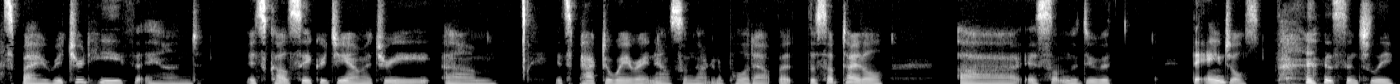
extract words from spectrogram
It's by Richard Heath and it's called Sacred Geometry. Um, it's packed away right now, so I'm not going to pull it out. But the subtitle uh, is something to do with the angels, essentially,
